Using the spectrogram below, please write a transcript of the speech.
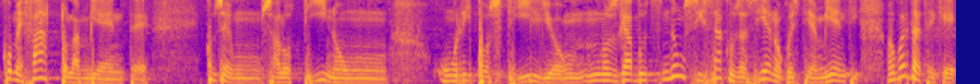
come è fatto l'ambiente? Cos'è un salottino, un, un ripostiglio, uno sgabuzzino? Non si sa cosa siano questi ambienti, ma guardate che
